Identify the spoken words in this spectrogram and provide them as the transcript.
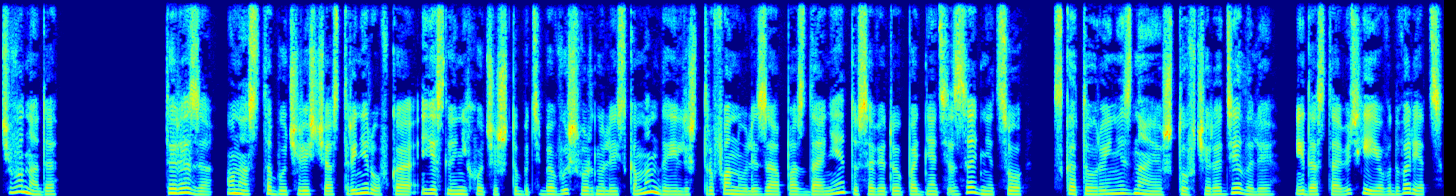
«Чего надо?» «Тереза, у нас с тобой через час тренировка. Если не хочешь, чтобы тебя вышвырнули из команды или штрафанули за опоздание, то советую поднять задницу, с которой не знаю, что вчера делали, и доставить ее во дворец»,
